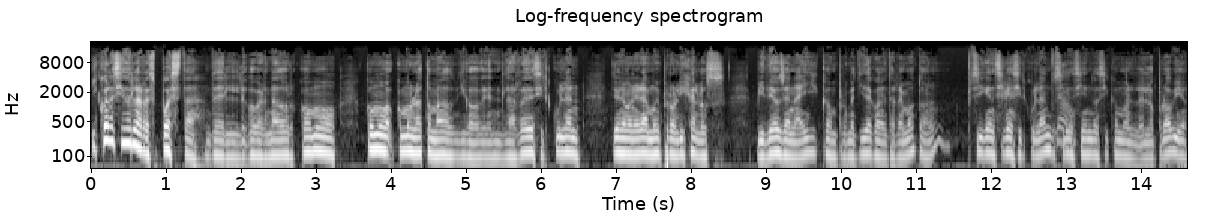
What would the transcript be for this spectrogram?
¿Y cuál ha sido la respuesta del gobernador? ¿Cómo, cómo, cómo lo ha tomado? Digo, en las redes circulan de una manera muy prolija los videos de Anaí comprometida con el terremoto, ¿no? Siguen, siguen circulando, siguen siendo así como el oprobio.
